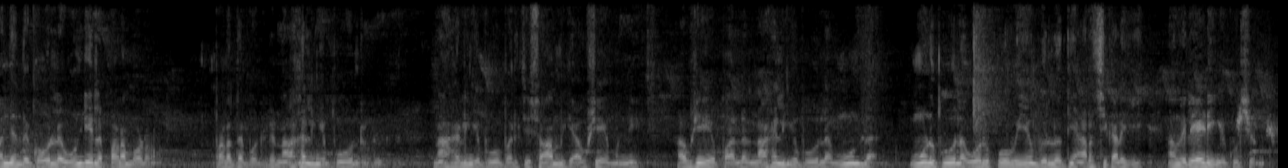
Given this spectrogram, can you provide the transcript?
வந்து இந்த கோவிலில் உண்டியில் பணம் போடணும். பணத்தை போட்டுட்டு நாகலிங்க பூன்னு இருக்குது நாகலிங்க பூவை பறித்து சுவாமிக்கு அபிஷேகம் பண்ணி அபிஷேக பாலில் நாகலிங்க பூவில் மூணில் மூணு பூவில் ஒரு பூவையும் வில்லத்தையும் அரைச்சி கலக்கி அந்த லேடி இங்கே குடிச்சிடணும்.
